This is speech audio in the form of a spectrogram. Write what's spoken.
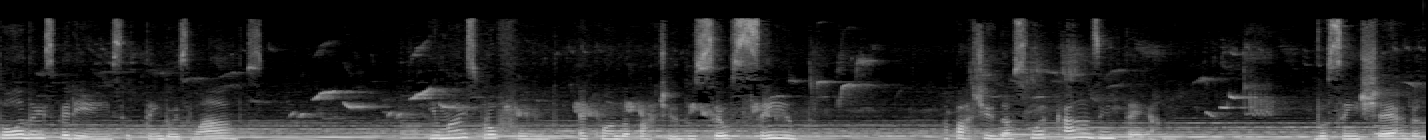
Toda experiência tem dois lados e o mais profundo é quando, a partir do seu centro, a partir da sua casa interna, você enxerga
